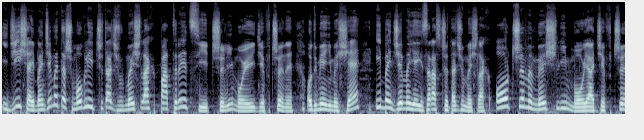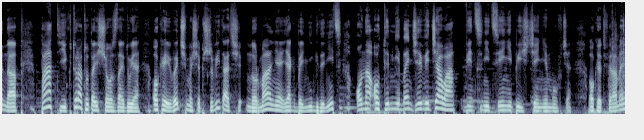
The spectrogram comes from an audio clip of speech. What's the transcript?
I dzisiaj będziemy też mogli czytać w myślach Patrycji, czyli mojej dziewczyny. Odmieńmy się i będziemy jej zaraz czytać w myślach, o czym myśli moja dziewczyna. Patty, która tutaj się znajduje. Okej, wejdźmy się przywitać normalnie, jakby nigdy nic. Ona o tym nie będzie wiedziała, więc nic jej nie piszcie i nie mówcie. Okej, otwieramy.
